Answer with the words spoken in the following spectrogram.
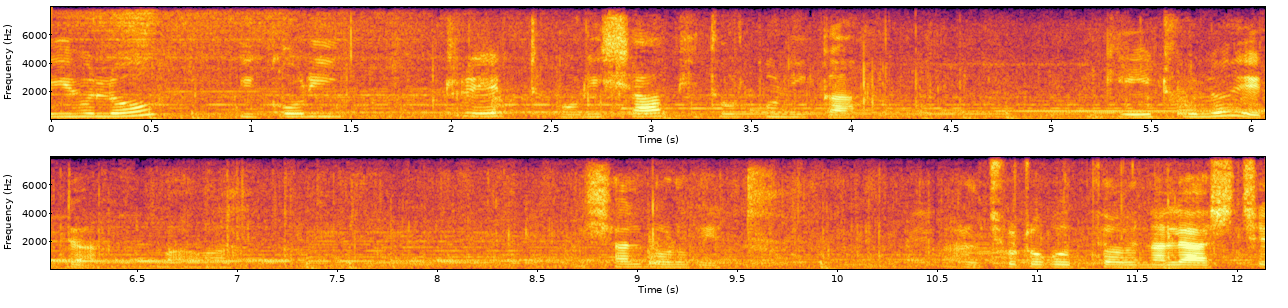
এই হলো ইকোরি ট্রেড ওড়িশা ভিতরকণিকা গেট হলো এটা, বাবা। বিশাল বড় গেট। আর ছোট করতে হবে, নালে আসছে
